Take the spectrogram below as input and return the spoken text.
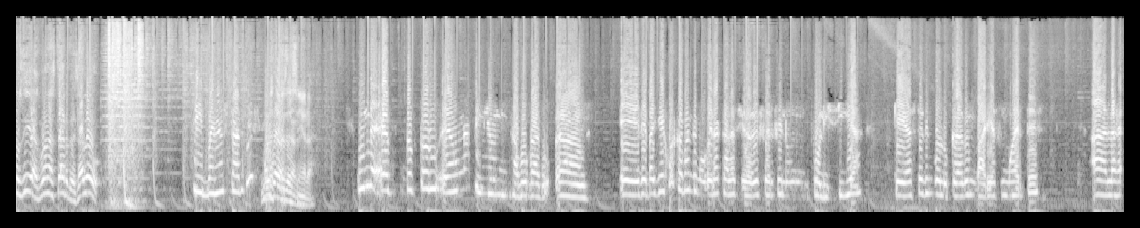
buenos días, buenas tardes, aló. Sí, buenas tardes. Buenas, tardes, señora. Eh, doctor, eh, una opinión, abogado. Ah, eh, de Vallejo acaban de mover acá a la ciudad de Fairfield un policía que ha sido involucrado en varias muertes. A la,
